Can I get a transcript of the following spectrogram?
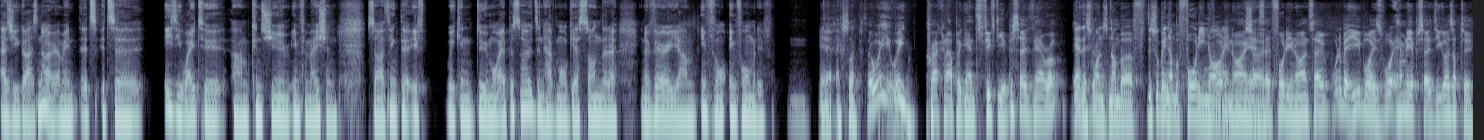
as you guys know, I mean, it's, it's a easy way to um, consume information. So I think that if we can do more episodes and have more guests on that are, you know, very um, info- informative. Yeah, excellent. So we we cracking up against 50 episodes now, Rob. Yeah, this one's number. This will be number forty nine. 49, yeah. So 49. So what about you boys? What how many episodes are you guys up to?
